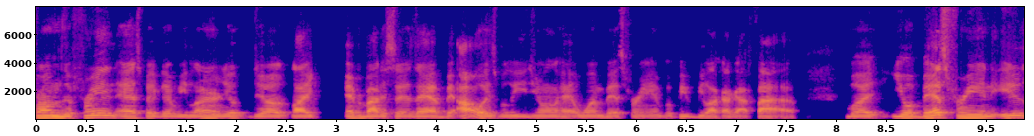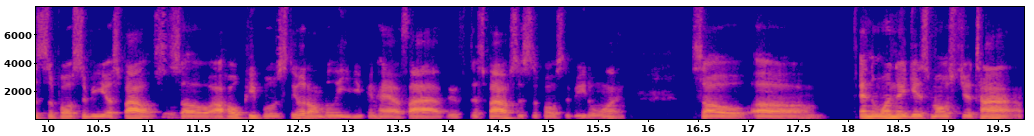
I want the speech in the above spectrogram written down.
from the friend aspect that we learn, you you like everybody says they have. I always believed you only had one best friend, but people be like, I got five. But your best friend is supposed to be your spouse. So I hope people still don't believe you can have five if the spouse is supposed to be the one. So, um, and the one that gets most of your time,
